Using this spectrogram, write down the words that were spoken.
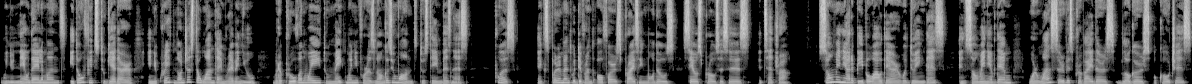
When you nail the elements, it all fits together and you create not just a one time revenue, but a proven way to make money for as long as you want to stay in business. Plus, experiment with different offers, pricing models, sales processes, etc. So many other people out there were doing this, and so many of them were once service providers, bloggers, or coaches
